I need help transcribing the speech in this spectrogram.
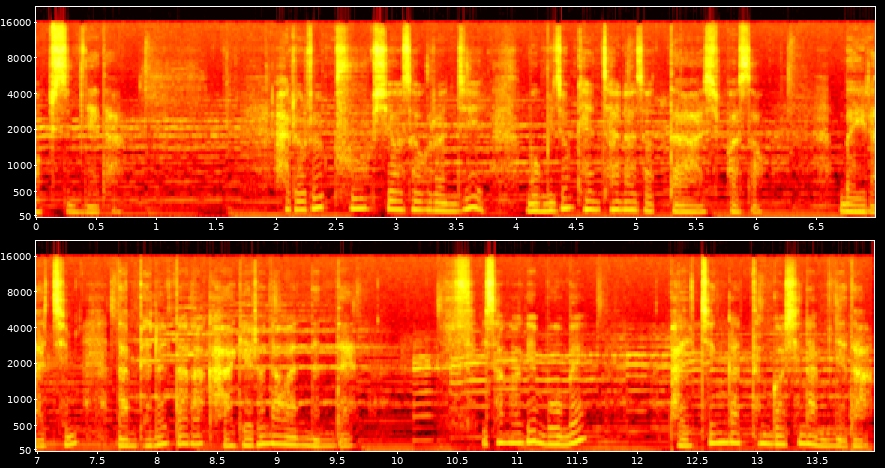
없습니다. 하루를 푹 쉬어서 그런지 몸이 좀 괜찮아졌다 싶어서 매일 아침 남편을 따라 가게로 나왔는데 이상하게 몸에 발진 같은 것이 납니다.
